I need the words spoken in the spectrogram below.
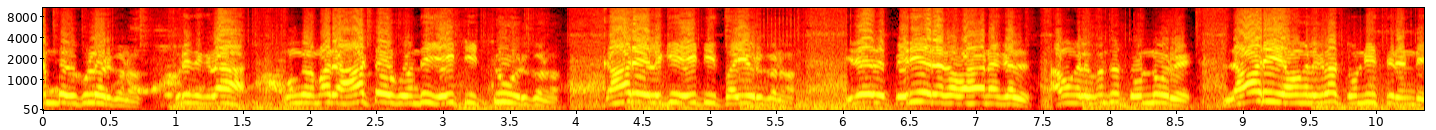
எண்பதுக்குள்ள இருக்கணும். புரியுதுங்களா உங்களை மாதிரி ஆட்டோவுக்கு வந்து எயிட்டி டூ இருக்கணும். காரைகளுக்கு எயிட்டி ஃபைவ் இருக்கணும். இதே இது பெரிய ரக வாகனங்கள் அவங்களுக்கு வந்து தொண்ணூறு. லாரி அவங்களுக்குலாம் தொண்ணூத்தி ரெண்டு.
